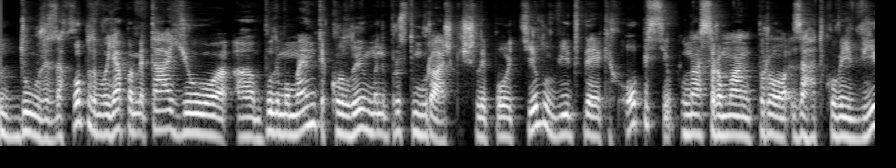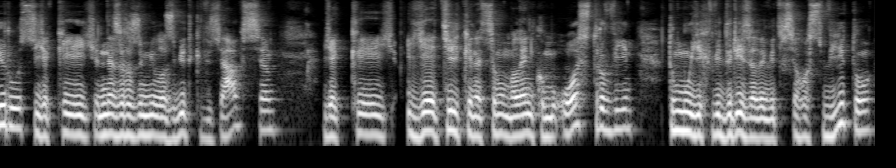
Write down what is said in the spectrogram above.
дуже захопливо. Я пам'ятаю, були моменти, коли в мене просто мурашки йшли по тілу від деяких описів. У нас роман про загадковий вірус, який незрозуміло звідки взявся. Який є тільки на цьому маленькому острові, тому їх відрізали від всього світу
